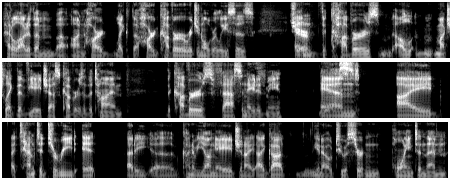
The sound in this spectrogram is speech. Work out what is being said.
had a lot of them uh, on hard, like the hardcover original releases. Sure. And the covers, much like the VHS covers at the time, the covers fascinated me Yes. and I attempted to read it at a uh, kind of a young age, and I, I got you know to a certain point, and then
